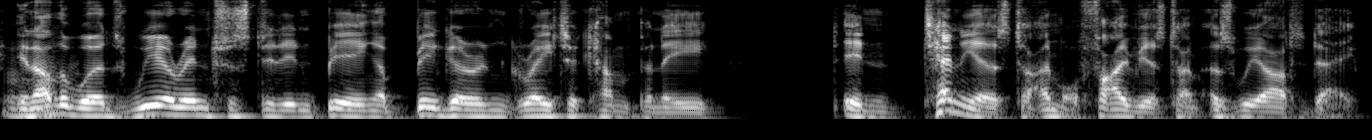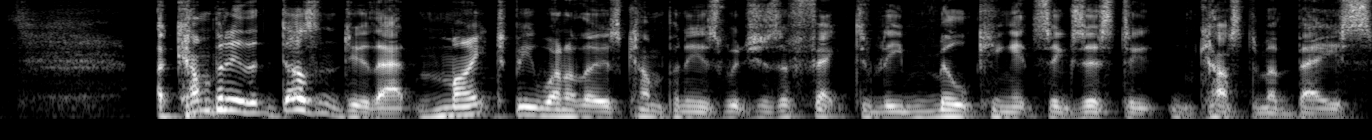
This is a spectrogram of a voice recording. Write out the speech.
In mm-hmm. other words, we are interested in being a bigger and greater company in 10 years' time or five years' time as we are today. A company that doesn't do that might be one of those companies which is effectively milking its existing customer base.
